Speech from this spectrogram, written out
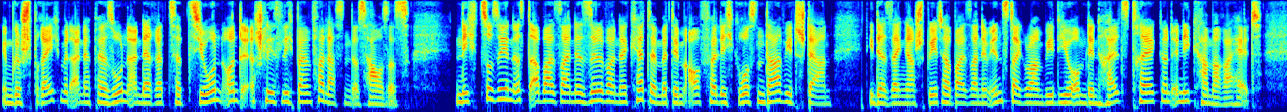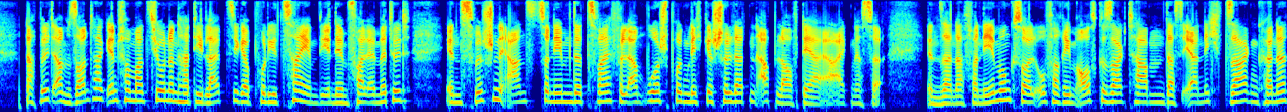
im Gespräch mit einer Person an der Rezeption und schließlich beim Verlassen des Hauses. Nicht zu sehen ist aber seine silberne Kette mit dem auffällig großen Davidstern, die der Sänger später bei seinem Instagram-Video um den Hals trägt und in die Kamera hält. Nach Bild am Sonntag Informationen hat die Leipziger Polizei, die in dem Fall ermittelt, inzwischen ernstzunehmende Zweifel am ursprünglich geschilderten Ablauf der Ereignisse. In seiner Vernehmung soll Ofarim ausgesagt haben, dass er nicht sagen könne,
